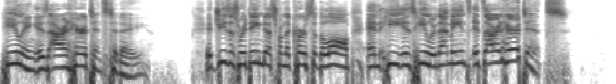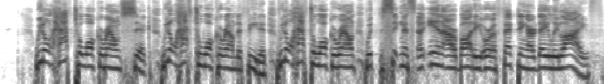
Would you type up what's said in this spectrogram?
Healing is our inheritance today. If Jesus redeemed us from the curse of the law and he is healer, that means it's our inheritance. We don't have to walk around sick. We don't have to walk around defeated. We don't have to walk around with sickness uh, in our body or affecting our daily life.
